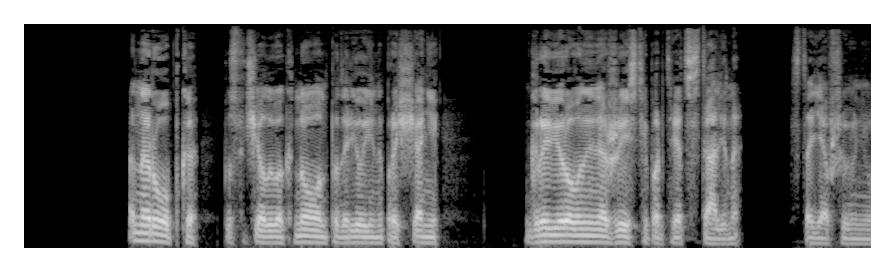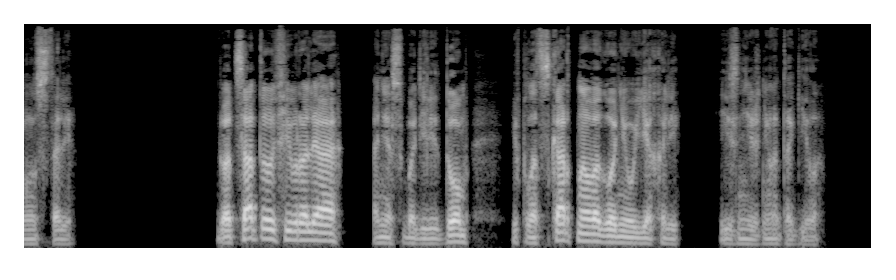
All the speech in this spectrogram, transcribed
Она робко постучала в окно, он подарил ей на прощание гравированный на жести портрет Сталина, стоявший у него на столе. 20 февраля они освободили дом и в плацкартном вагоне уехали из Нижнего Тагила.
